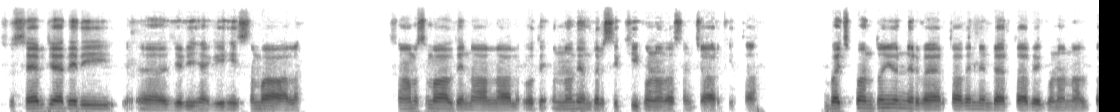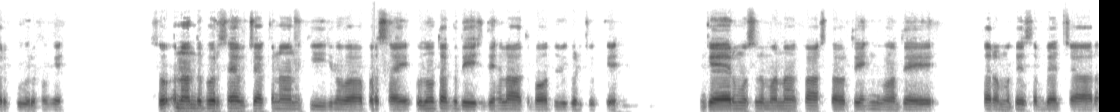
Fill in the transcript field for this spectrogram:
ਸੋ ਸਾਹਿਬਜ਼ਾਦੇ ਦੀ ਜਿਹੜੀ ਹੈਗੀ ਸੀ ਸੰਭਾਲ ਸਾਮ ਸੰਭਾਲ ਦੇ ਨਾਲ ਨਾਲ ਉਹਦੇ ਉਹਨਾਂ ਦੇ ਅੰਦਰ ਸਿੱਖੀ ਗੁਣਾਂ ਦਾ ਸੰਚਾਰ ਕੀਤਾ। ਬਚਪਨ ਤੋਂ ਹੀ ਉਹ ਨਿਰਵੈਰਤਾ ਤੇ ਨਿਡਰਤਾ ਦੇ ਗੁਣਾਂ ਨਾਲ ਭਰਪੂਰ ਹੋ ਗਏ। ਸੋ ਅਨੰਦਪੁਰ ਸਾਹਿਬ ਚੱਕ ਨਾਨਕੀ ਜਦੋਂ ਵਾਪਸ ਆਏ, ਉਦੋਂ ਤੱਕ ਦੇਸ਼ ਦੇ ਹਾਲਾਤ ਬਹੁਤ ਵਿਗੜ ਚੁੱਕੇ ਸੀ। ਗੈਰ ਮੁਸਲਮਾਨਾਂ, ਖਾਸ ਤੌਰ ਤੇ ਹਿੰਦੂਆਂ ਦੇ ਧਰਮ ਤੇ ਸੱਭਿਆਚਾਰ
